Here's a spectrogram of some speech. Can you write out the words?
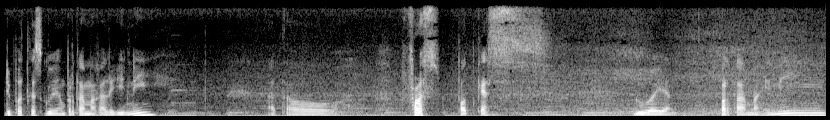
di podcast gue yang pertama kali ini atau first podcast gue yang pertama ini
